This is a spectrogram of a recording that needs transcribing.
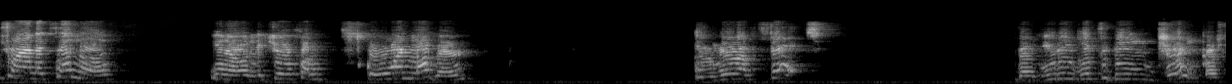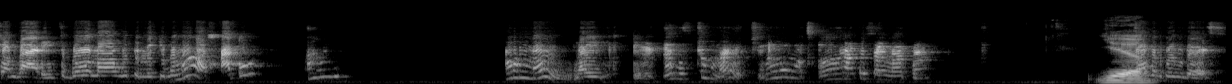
Trying to tell us you know, that you're some scorn lover and you're upset that you didn't get to be Drake or somebody to go along with the Nicki Minaj. I don't, I don't, I don't know. Like, it, it was too much. You don't, you don't have to say nothing. Yeah. That would have been best.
